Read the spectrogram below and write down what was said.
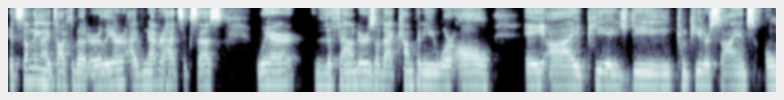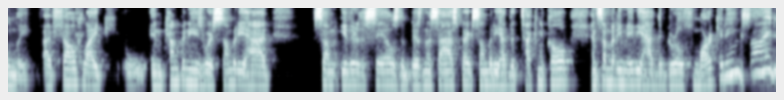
It's something I talked about earlier. I've never had success where the founders of that company were all AI, PhD, computer science only. I felt like in companies where somebody had some either the sales, the business aspect, somebody had the technical, and somebody maybe had the growth marketing side.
